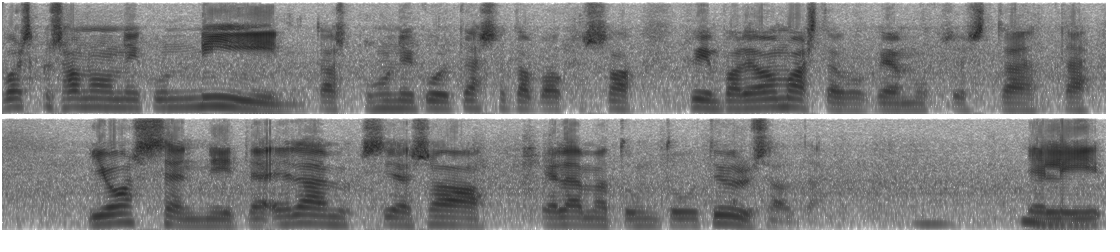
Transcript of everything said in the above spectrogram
voisiko sanoa niin, kuin niin taas puhun niin kuin tässä tapauksessa hyvin paljon omasta kokemuksesta, että jos sen niitä elämyksiä saa, elämä tuntuu tylsältä. Mm. Eli,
